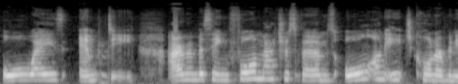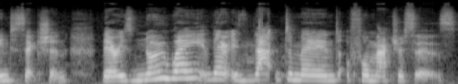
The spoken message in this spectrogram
always empty. I remember seeing four mattress firms all on each corner of an intersection. There is no way there is that demand for mattresses.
